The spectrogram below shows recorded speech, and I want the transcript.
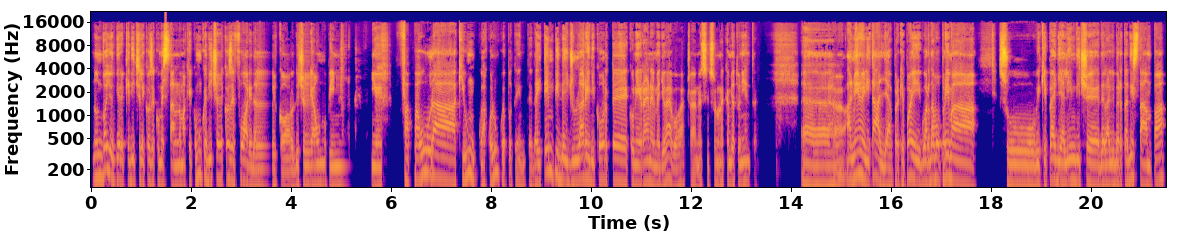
non voglio dire che dice le cose come stanno, ma che comunque dice le cose fuori dal coro, dice che ha un'opinione, fa paura a chiunque, a qualunque potente, dai tempi dei giullari di corte con i re nel Medioevo, eh? cioè nel senso non è cambiato niente. Eh, almeno in Italia, perché poi guardavo prima su Wikipedia l'indice della libertà di stampa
